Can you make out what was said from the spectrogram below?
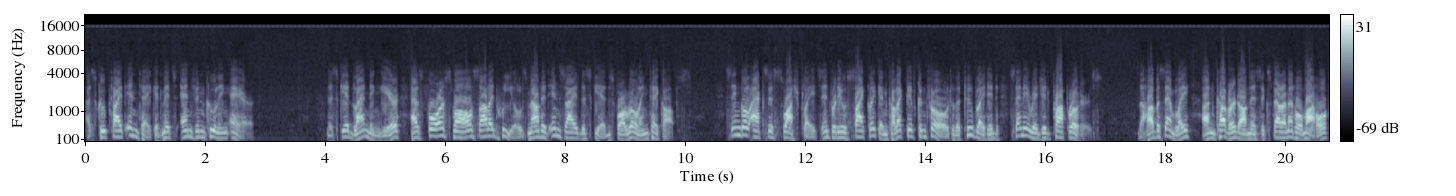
A scoop-type intake admits engine cooling air. The skid landing gear has four small solid wheels mounted inside the skids for rolling takeoffs. Single-axis swash plates introduce cyclic and collective control to the two-bladed, semi-rigid prop rotors. The hub assembly, uncovered on this experimental model,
